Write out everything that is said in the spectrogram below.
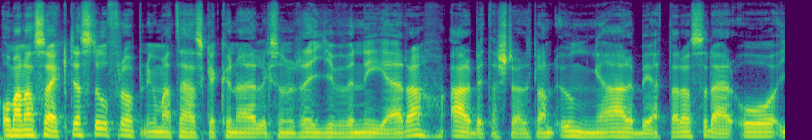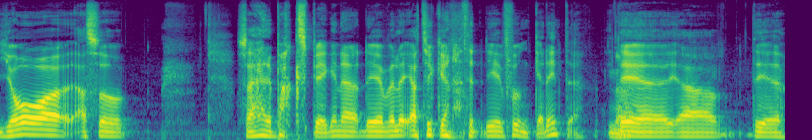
och man har säkert en stor förhoppning om att det här ska kunna liksom rejuvenera arbetarstödet bland unga arbetare och sådär. Och jag, alltså, så här i backspegeln, det är väl, jag tycker att det, funkar inte. Det, ja, det,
